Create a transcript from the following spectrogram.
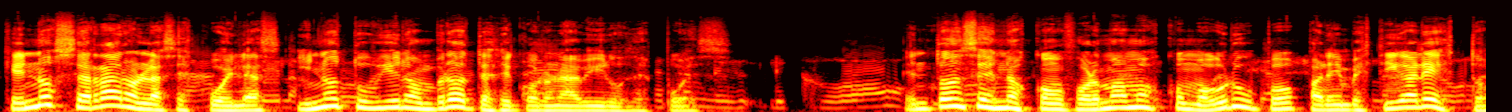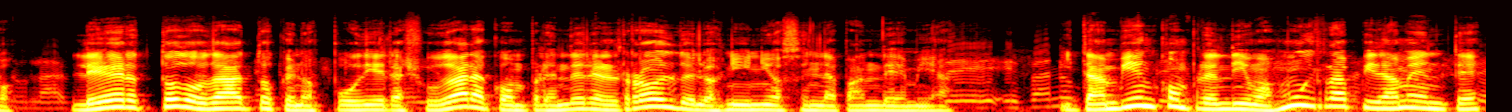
que no cerraron las escuelas y no tuvieron brotes de coronavirus después. Entonces nos conformamos como grupo para investigar esto, leer todo dato que nos pudiera ayudar a comprender el rol de los niños en la pandemia. Y también comprendimos muy rápidamente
